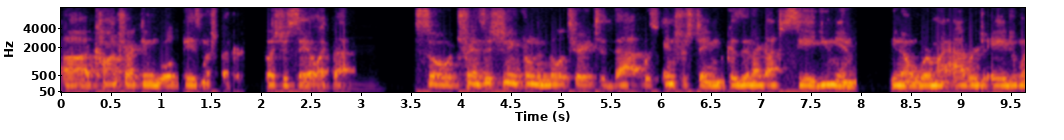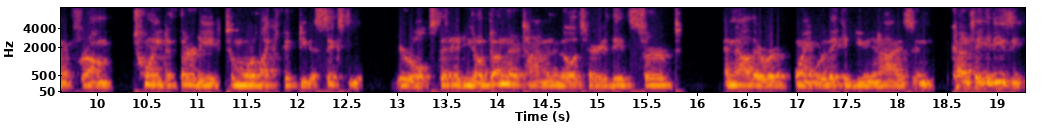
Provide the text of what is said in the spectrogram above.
uh, contracting world pays much better. Let's just say it like that. So transitioning from the military to that was interesting because then I got to see a union, you know, where my average age went from 20 to 30 to more like 50 to 60 year olds that had, you know, done their time in the military. They'd served and now they were at a point where they could unionize and kind of take it easy.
